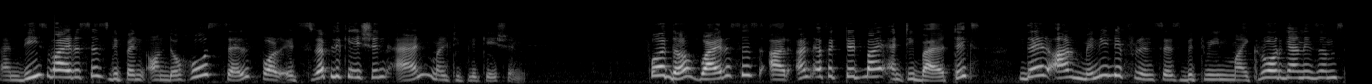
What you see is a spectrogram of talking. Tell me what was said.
and these viruses depend on the host cell for its replication and multiplication. Further, viruses are unaffected by antibiotics. There are many differences between microorganisms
